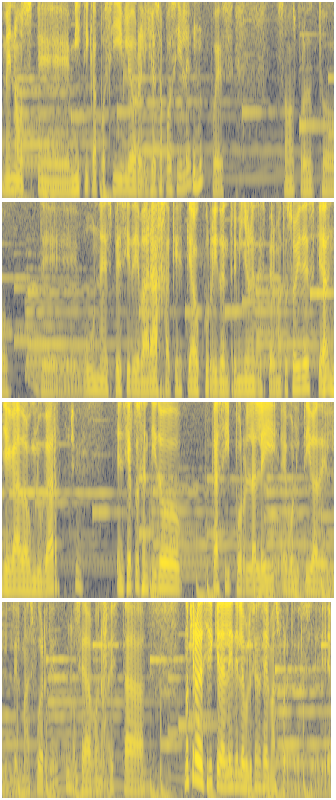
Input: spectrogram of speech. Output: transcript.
menos eh, mística posible o religiosa posible. Pues somos producto de una especie de baraja que, que ha ocurrido entre millones de espermatozoides que han llegado a un lugar, Sí. en cierto sentido, casi por la ley evolutiva del, del más fuerte. O sea, bueno, esta... No quiero decir que la ley de la evolución sea el más fuerte, es, eh,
